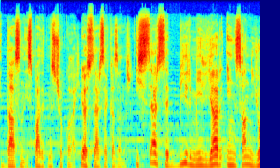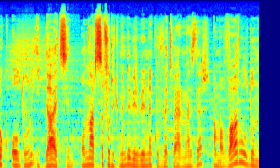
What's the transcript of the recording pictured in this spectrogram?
iddiasını ispat etmesi çok kolay. Gösterse kazanır. İsterse 1 milyar insan yok olduğunu iddia etsin. Onlar sıfır hükmünde birbirine kuvvet vermezler. Ama var olduğunu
